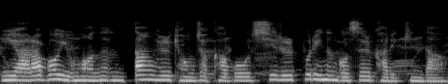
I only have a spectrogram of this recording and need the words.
이 아랍어 용어는 땅을 경작하고 씨를 뿌리는 것을 가리킨다.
